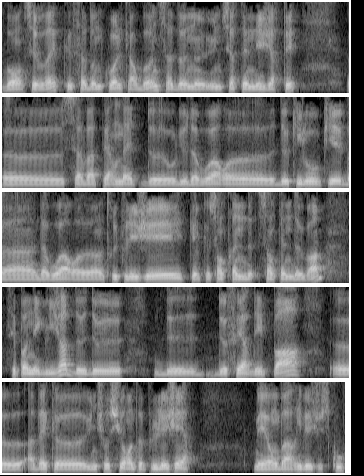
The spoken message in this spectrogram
bon, c'est vrai que ça donne quoi le carbone? Ça donne une certaine légèreté. Euh, ça va permettre de, au lieu d'avoir 2 kilos au pied, ben, d'avoir un truc léger, quelques centaines de grammes c'est pas négligeable de, de, de, de, faire des pas euh, avec euh, une chaussure un peu plus légère. Mais on va arriver jusqu'où?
